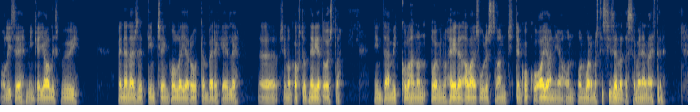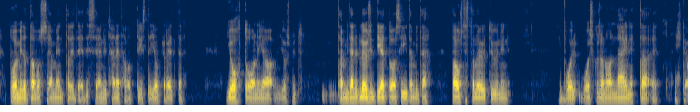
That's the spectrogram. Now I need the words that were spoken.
oli se, minkä Jallis myi venäläiselle Timchenkolle ja Rotenbergeille silloin 2014, niin tämä Mikkolahan on toiminut heidän alaisuudessaan nyt sitten koko ajan ja on, on varmasti sisällä tässä venäläisten toimintatavossa ja mentaliteetissa ja nyt hänet haluttiin sitten jokereiden johtoon ja jos nyt, tai mitä nyt löysin tietoa siitä, mitä taustasta löytyy, niin, niin voi, voisiko sanoa näin, että, että ehkä,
